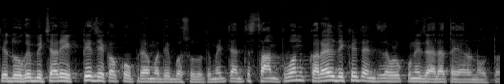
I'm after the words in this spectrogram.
ते दोघे बिचारे एकटेच एका कोपऱ्यामध्ये बसत होते. म्हणजे त्यांचं सांत्वन करायला देखील त्यांच्याजवळ कुणी जायला तयार नव्हतं.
